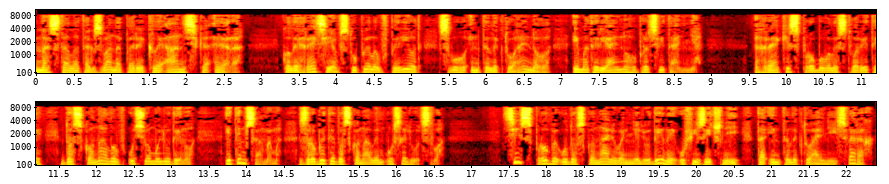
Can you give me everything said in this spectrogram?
Настала так звана переклеанська ера, коли Греція вступила в період свого інтелектуального і матеріального процвітання. Греки спробували створити досконалу в усьому людину і тим самим зробити досконалим усе людство. Ці спроби удосконалювання людини у фізичній та інтелектуальній сферах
